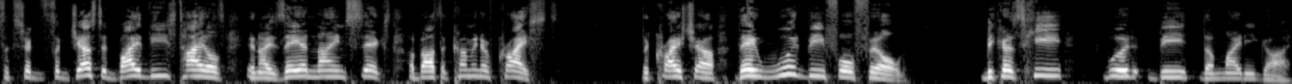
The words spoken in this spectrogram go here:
su- suggested by these titles in Isaiah 9 6 about the coming of Christ, the Christ child, they would be fulfilled because he would be the mighty God.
